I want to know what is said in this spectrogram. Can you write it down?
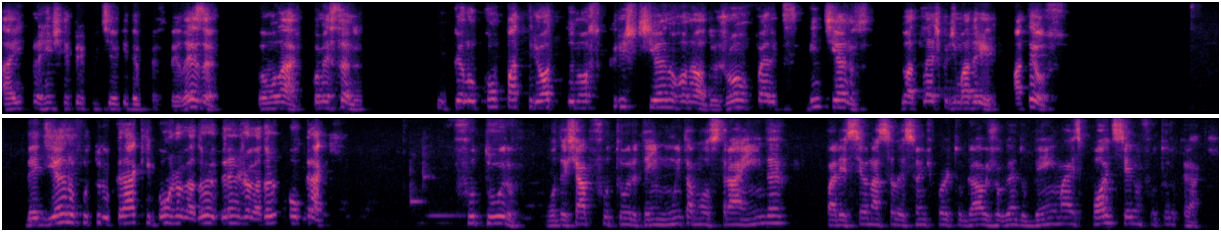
Aí para a gente repercutir aqui depois, beleza? Vamos lá, começando pelo compatriota do nosso Cristiano Ronaldo, João Félix, 20 anos, do Atlético de Madrid. Matheus. Mediano, futuro craque, bom jogador, grande jogador ou craque? Futuro. Vou deixar para o futuro. Tem muito a mostrar ainda. Apareceu na seleção de Portugal jogando bem, mas pode ser um futuro craque.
